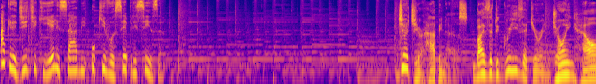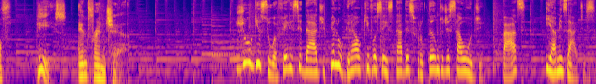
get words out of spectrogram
acredite que Ele sabe o que você precisa. Judge your happiness by the degree that you're enjoying health, peace, and friendship. Julgue sua felicidade pelo grau que você está desfrutando de saúde, paz e amizades.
